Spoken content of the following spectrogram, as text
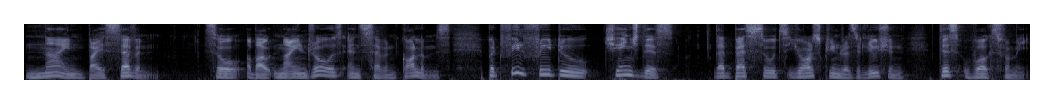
9 by 7. So about 9 rows and 7 columns. But feel free to change this that best suits your screen resolution. This works for me.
